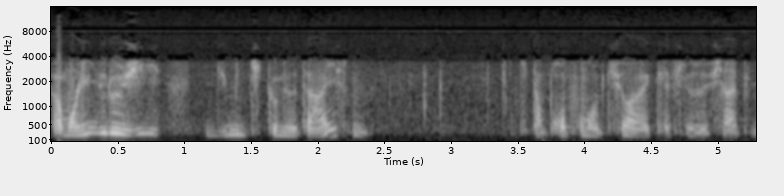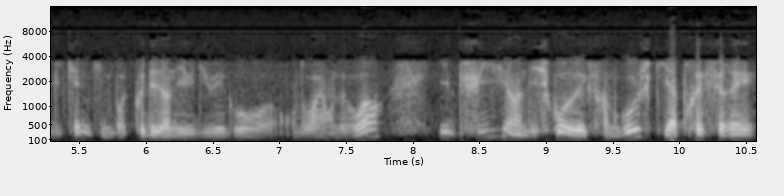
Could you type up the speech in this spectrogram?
vraiment l'idéologie du multicommunautarisme, en profonde rupture avec la philosophie républicaine, qui ne voit que des individus égaux en droit et en devoir, et puis un discours de l'extrême gauche qui a préféré,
